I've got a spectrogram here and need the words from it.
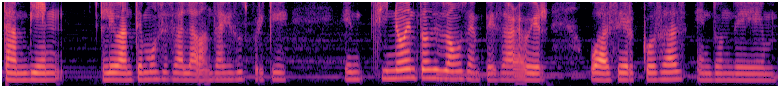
también levantemos esa alabanza a Jesús porque si no, entonces vamos a empezar a ver o a hacer cosas en donde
